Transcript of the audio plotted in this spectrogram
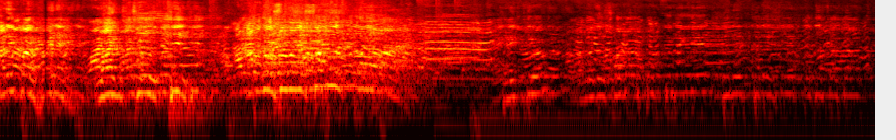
আরেকবার ফাইনাল ওয়ান টু থ্রি আমরা সবাই সবুজ থ্যাংক আমাদের সবার পক্ষ থেকে দিনের ছেলে প্রতিষ্ঠাতা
